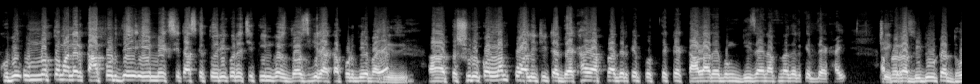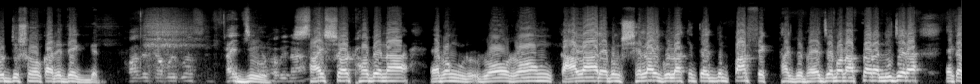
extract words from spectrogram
খুবই উন্নত মানের কাপড় দিয়ে এই মেক্সিটা আজকে তৈরি করেছি তিন গজ দশ গিরা কাপড় দিয়ে। আহ, তো শুরু করলাম কোয়ালিটিটা দেখাই আপনাদেরকে প্রত্যেকটা কালার এবং ডিজাইন আপনাদেরকে দেখাই। আপনারা। ভিডিওটা ধৈর্য সহকারে দেখবেন। সাইজ জি সাইজ শর্ট হবে না এবং র- রং কালার এবং সেলাই গুলা কিন্তু একদম পারফেক্ট থাকবে ভাইয়া। যেমন আপনারা নিজেরা একটা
